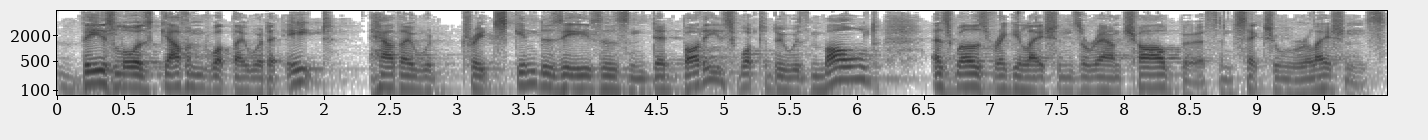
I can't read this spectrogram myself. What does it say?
These laws governed what they were to eat, how they would treat skin diseases and dead bodies, what to do with mould, as well as regulations around childbirth and sexual relations.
